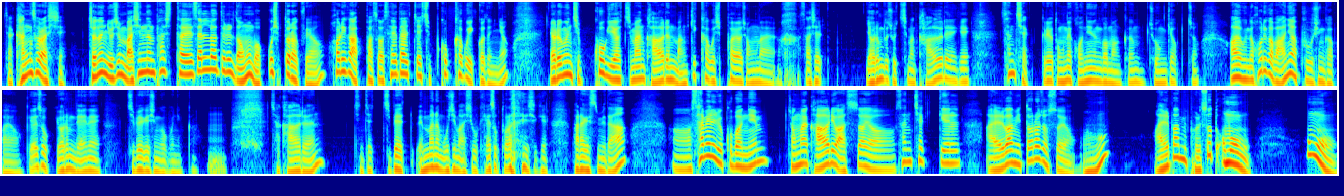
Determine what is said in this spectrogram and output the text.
자, 강소라 씨. 저는 요즘 맛있는 파스타에 샐러드를 너무 먹고 싶더라고요. 허리가 아파서 세 달째 집콕하고 있거든요. 여름은 집콕이었지만 가을은 만끽하고 싶어요. 정말 사실 여름도 좋지만 가을에게 산책 그리고 동네 거니는 것만큼 좋은 게 없죠. 아유 근데 허리가 많이 아프신가 봐요. 계속 여름 내내 집에 계신 거 보니까. 음. 자 가을은 진짜 집에 웬만하면 오지 마시고 계속 돌아다니시길 바라겠습니다. 어, 3169번님, 정말 가을이 왔어요. 산책길 알밤이 떨어졌어요. 어? 알밤이 벌써, 떠... 어머, 어머.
